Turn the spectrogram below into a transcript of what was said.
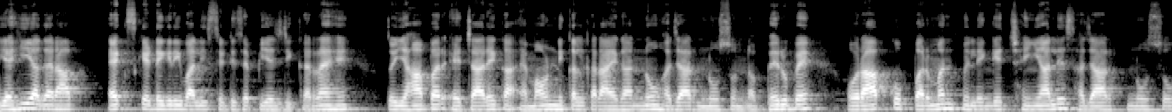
यही अगर आप एक्स कैटेगरी वाली सिटी से पीएचडी कर रहे हैं तो यहाँ पर एचआरए का अमाउंट निकल कर आएगा नौ हज़ार नौ सौ नब्बे रुपये और आपको पर मंथ मिलेंगे छियालीस हज़ार नौ सौ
